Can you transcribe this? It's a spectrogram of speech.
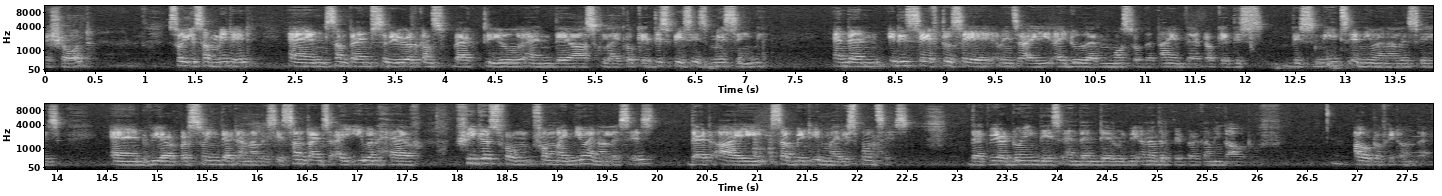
a shot. So you submit it, and sometimes reviewer comes back to you and they ask like, okay, this piece is missing, and then it is safe to say, I mean, I, I do that most of the time that okay, this this needs a new analysis, and we are pursuing that analysis. Sometimes I even have figures from from my new analysis that I submit in my responses, that we are doing this, and then there will be another paper coming out of out of it on that.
